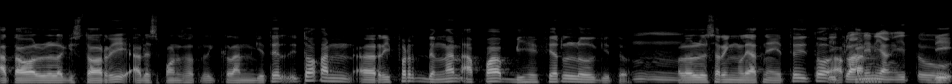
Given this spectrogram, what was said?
atau lu lagi story ada sponsor iklan gitu, itu akan eh, refer dengan apa behavior lu gitu. Mm-mm. Kalau lu sering ngeliatnya itu, itu Diiklanin akan yang itu. di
